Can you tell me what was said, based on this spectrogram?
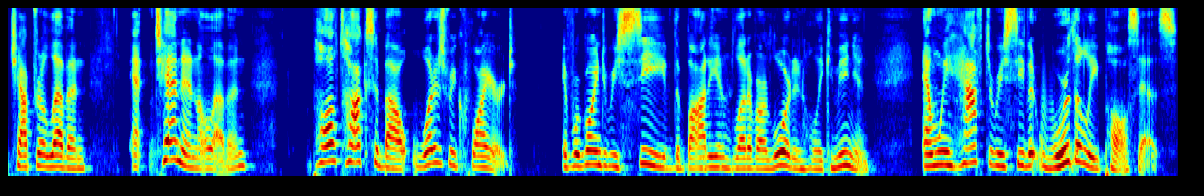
chapter 11, at 10 and 11, Paul talks about what is required if we're going to receive the body and blood of our Lord in Holy Communion. And we have to receive it worthily, Paul says.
